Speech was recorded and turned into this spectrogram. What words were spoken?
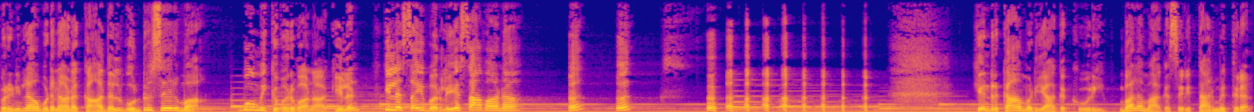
பிரனிலாவுடனான காதல் ஒன்று சேருமா? பூமிக்கு வருவானா அகிலன்? இல்ல சைபர்லயே சாவானா? என்று காமெடியாக கூறி பலமாக சிரித்தார் மித்திரன்.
